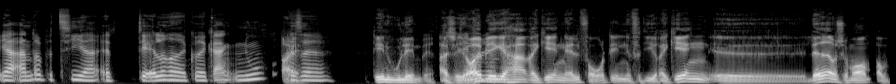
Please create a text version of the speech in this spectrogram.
jer andre partier, at det allerede er gået i gang nu? Ej. Altså, Det er en ulempe. Altså i øjeblikket har regeringen alle fordelene, fordi regeringen øh, lader jo som om, og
